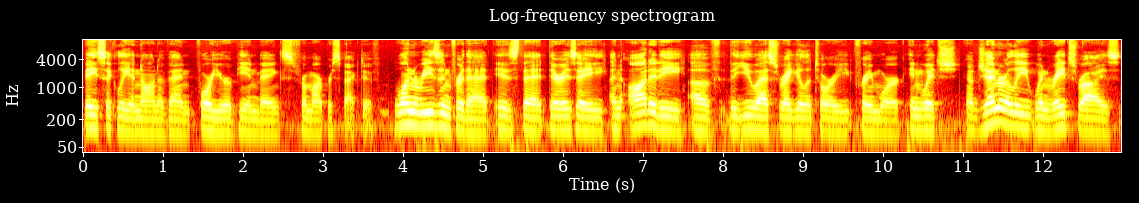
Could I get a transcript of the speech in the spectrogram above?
basically a non event for European banks from our perspective. One reason for that is that there is a an oddity of the US regulatory framework in which now generally when rates rise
